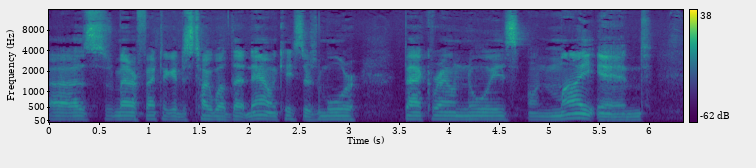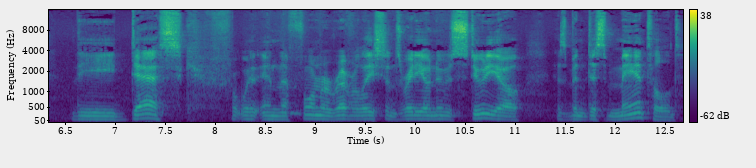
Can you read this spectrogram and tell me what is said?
Uh, as a matter of fact, I can just talk about that now in case there's more background noise on my end. The desk in the former Revelations Radio News studio has been dismantled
